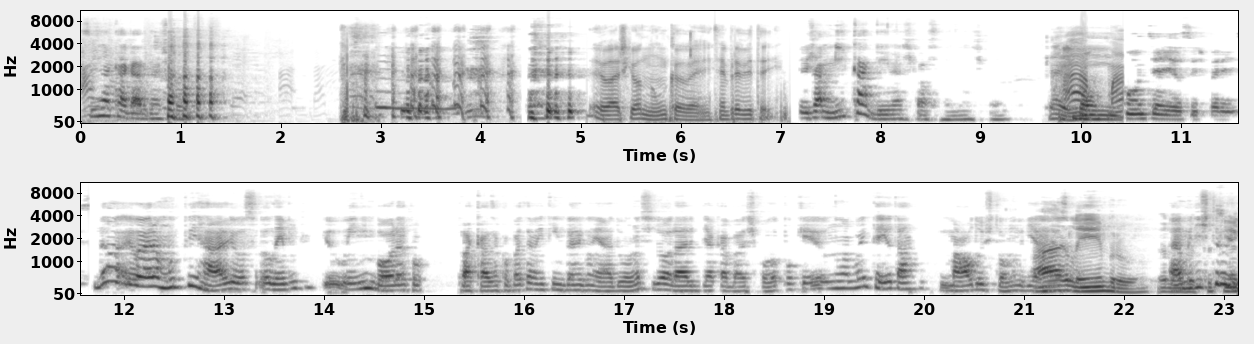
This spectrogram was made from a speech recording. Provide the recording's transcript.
Vocês já cagaram na escola? Né? eu acho que eu nunca, velho. Sempre evitei. Eu já me caguei nas calças então, conte aí a sua experiência. Não, eu era muito pirralho. Eu, eu lembro que eu indo embora, pra casa completamente envergonhado antes do horário de acabar a escola, porque eu não aguentei, eu tava mal do estômago de Ah, eu lembro. Eu Ah, eu me lembro destruí. tinha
